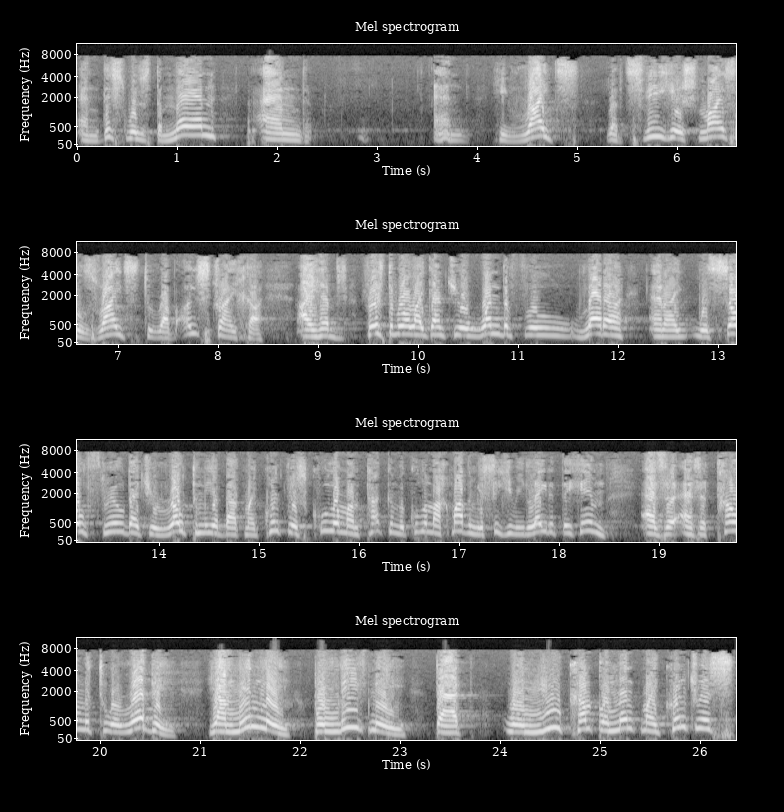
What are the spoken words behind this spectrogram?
and this was the man, and, and he writes Rav Tzvi Hirsch Meisels writes to Rav Oistreicher, I have, first of all, I got you a wonderful letter, and I was so thrilled that you wrote to me about my kuntras, Kula Mantakim, the Kula Machmadim. You see, he related to him as a, as a Talmud to a Rebbe. Yaminli, believe me, that when you compliment my kuntras,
